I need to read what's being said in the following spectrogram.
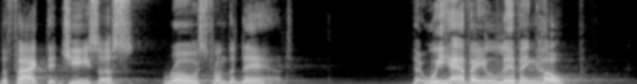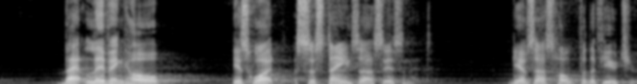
the fact that Jesus rose from the dead, that we have a living hope That living hope is what sustains us, isn't it? Gives us hope for the future.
